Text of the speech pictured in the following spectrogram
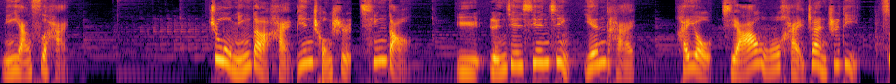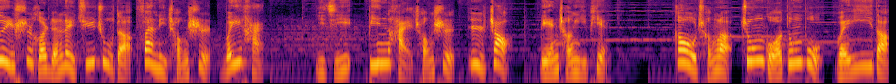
名扬四海。著名的海滨城市青岛，与人间仙境烟台，还有甲午海战之地最适合人类居住的范例城市威海。以及滨海城市日照连成一片，构成了中国东部唯一的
